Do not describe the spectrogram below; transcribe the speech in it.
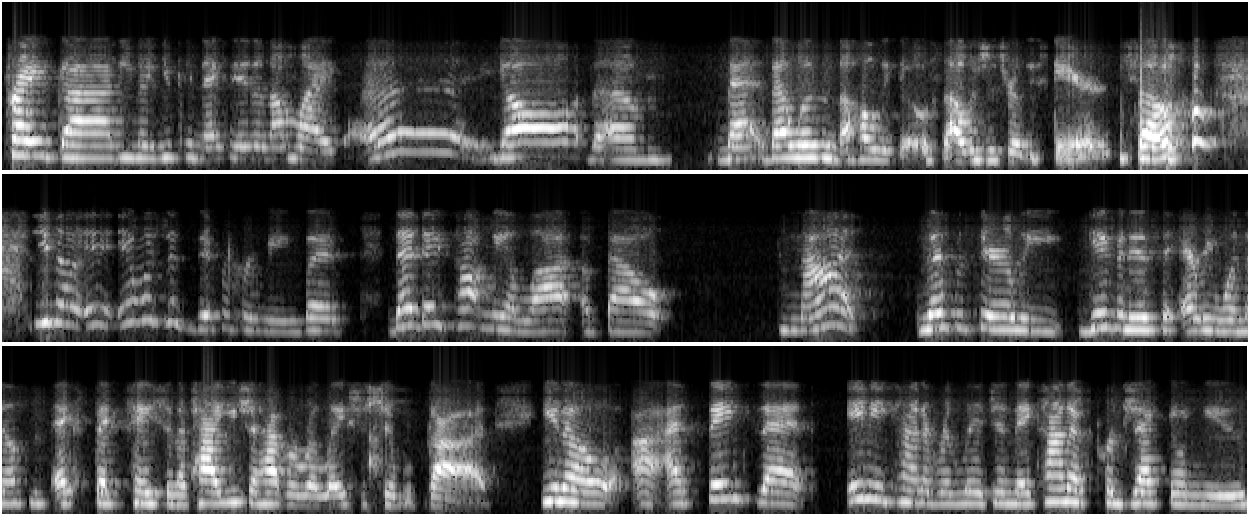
praise God, you know, you connected," and I'm like, "Uh, y'all, the um." That that wasn't the Holy Ghost. I was just really scared. So, you know, it, it was just different for me. But that day taught me a lot about not necessarily giving in to everyone else's expectation of how you should have a relationship with God. You know, I, I think that any kind of religion, they kind of project on you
